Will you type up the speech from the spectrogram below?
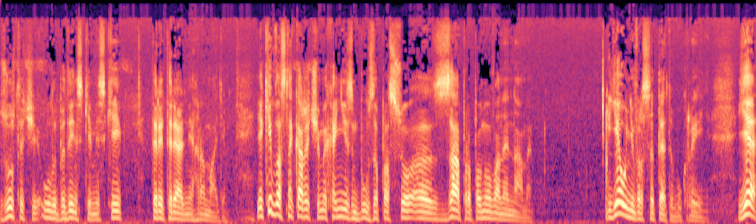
зустрічі у Лебединській міській територіальній громаді. Який, власне кажучи, механізм був е, запропонований нами? Є університети в Україні, є,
